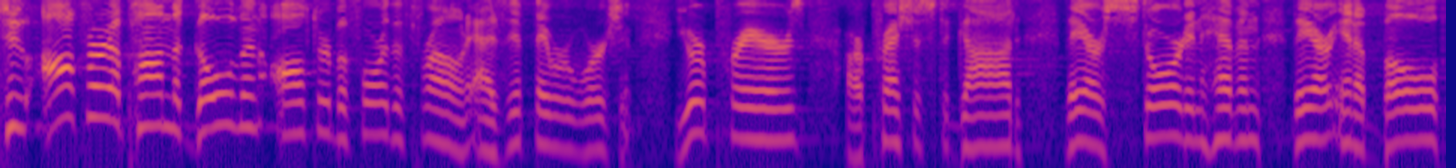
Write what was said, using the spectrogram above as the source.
To offer upon the golden altar before the throne as if they were worship. Your prayers are precious to God. They are stored in heaven. They are in a bowl.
